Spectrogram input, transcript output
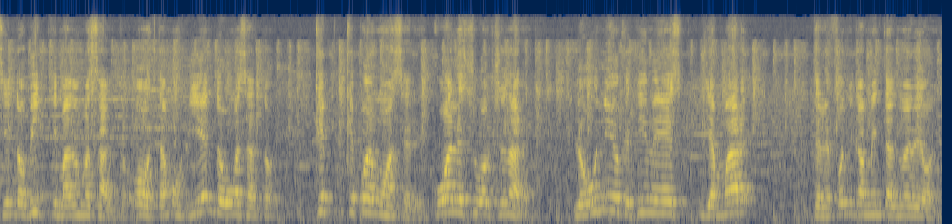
siendo víctimas de un asalto o estamos viendo un asalto, ¿qué, podemos hacer? ¿Cuál es su accionar? Lo único que tiene es llamar telefónicamente al 911,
